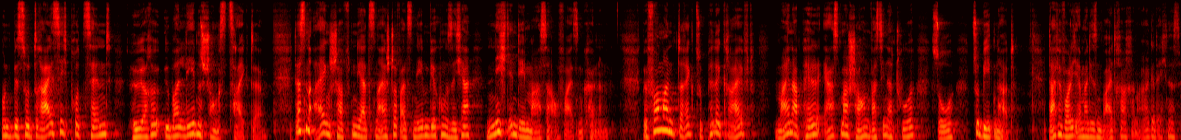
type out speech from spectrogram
und bis zu 30 Prozent höhere Überlebenschance zeigte. Das sind Eigenschaften, die Arzneistoff als Nebenwirkung sicher nicht in dem Maße aufweisen können. Bevor man direkt zur Pille greift, mein Appell, erstmal schauen, was die Natur so zu bieten hat. Dafür wollte ich einmal diesen Beitrag in euer Gedächtnis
